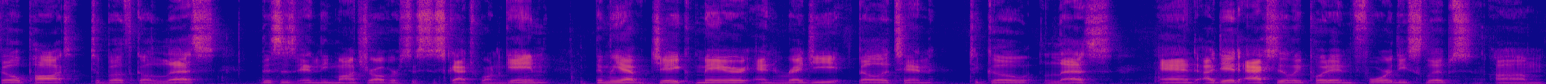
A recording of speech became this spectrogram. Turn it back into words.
Philpot to both go less. This is in the Montreal versus Saskatchewan game. Then we have Jake Maier and Reggie Begelton to go less. And I did accidentally put in four of these slips. Um,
